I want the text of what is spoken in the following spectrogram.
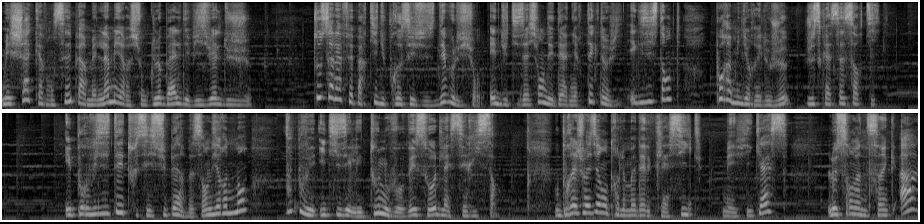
mais chaque avancée permet l'amélioration globale des visuels du jeu. Tout cela fait partie du processus d'évolution et d'utilisation des dernières technologies existantes pour améliorer le jeu jusqu'à sa sortie. Et pour visiter tous ces superbes environnements, vous pouvez utiliser les tout nouveaux vaisseaux de la série 100. Vous pourrez choisir entre le modèle classique mais efficace, le 125A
